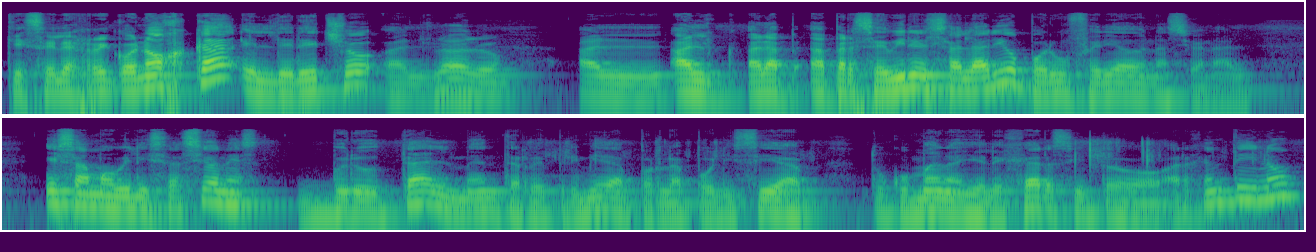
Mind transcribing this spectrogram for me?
que se les reconozca el derecho a percibir el salario por un feriado nacional. Esa movilización es brutalmente reprimida por la policía tucumana y el ejército argentino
